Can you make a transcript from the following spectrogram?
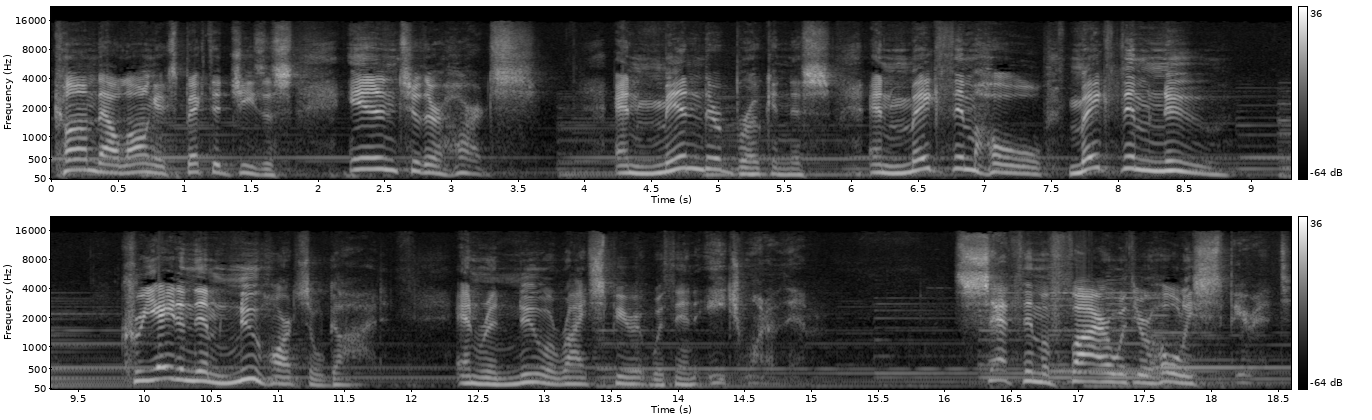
Come, thou long expected Jesus, into their hearts and mend their brokenness and make them whole, make them new. Create in them new hearts, O God, and renew a right spirit within each one of them. Set them afire with your Holy Spirit,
